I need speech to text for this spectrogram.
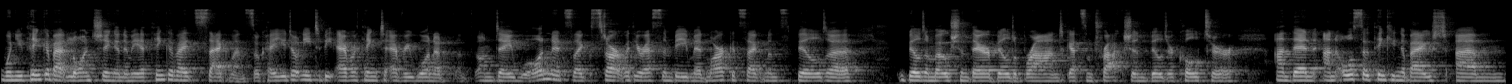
when you think about launching an EMEA, think about segments, okay? You don't need to be everything to everyone at, on day one. It's like start with your SMB mid-market segments, build a build emotion there, build a brand, get some traction, build your culture, and then and also thinking about um,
